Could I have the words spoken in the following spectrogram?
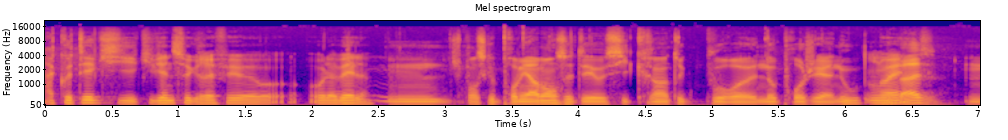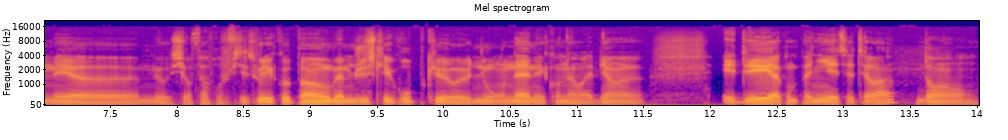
à côté qui, qui viennent se greffer au, au label? Hmm, je pense que premièrement, c'était aussi créer un truc pour nos projets à nous, Ouais. de base, mais, mais aussi en faire profiter tous les copains ou même juste les groupes que nous on aime et qu'on aimerait bien aider, accompagner, etc. Dans,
